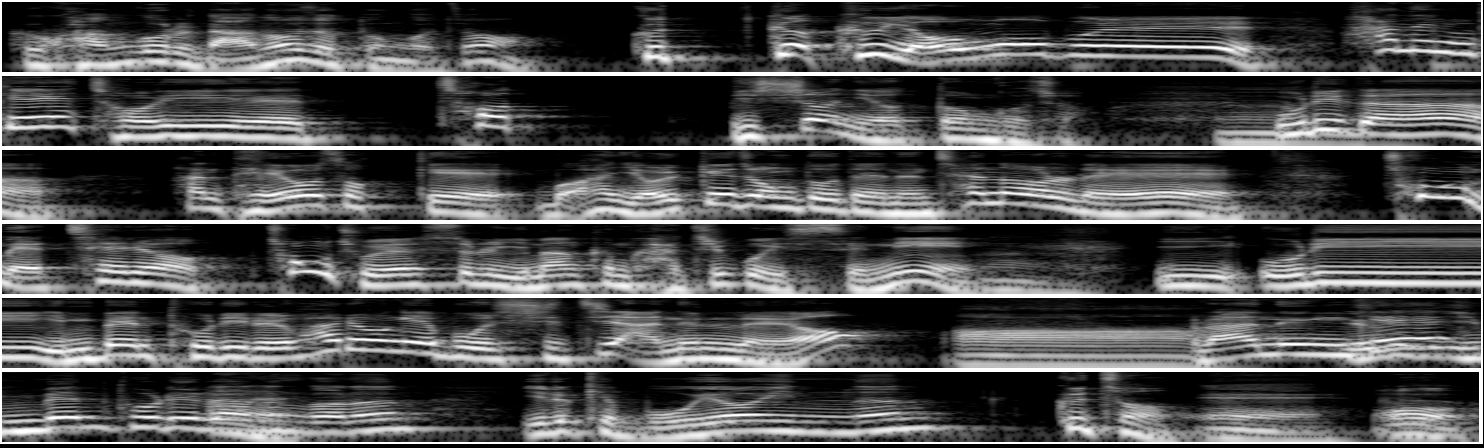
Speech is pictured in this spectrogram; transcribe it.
그 광고를 나눠줬던 거죠? 그, 그, 그 영업을 하는 게 저희의 첫 미션이었던 거죠. 우리가 한 대여섯 개, 뭐 한 열 개 정도 되는 채널에 총 매체력, 총 조회수를 이만큼 가지고 있으니 이 우리 인벤토리를 활용해 보시지 않을래요? 아. 라는 게- inventory라는 네. 거는 이렇게 모여있는, 그쵸? 예. 어,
